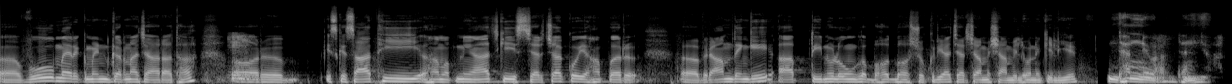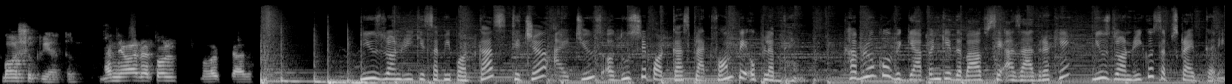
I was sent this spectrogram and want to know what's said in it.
वो मैं रिकमेंड करना चाह रहा था। और इसके साथ ही हम अपनी आज की इस चर्चा को यहाँ पर विराम देंगे। आप तीनों लोगों का बहुत बहुत शुक्रिया चर्चा में शामिल होने के लिए। धन्यवाद धन्यवाद। बहुत शुक्रिया अतुल। धन्यवाद अतुल। बहुत प्यार। न्यूज़ लॉन्ड्री के सभी पॉडकास्ट ट्विटर आई और दूसरे पॉडकास्ट प्लेटफॉर्म पे उपलब्ध हैं। खबरों को विज्ञापन के दबाव से आज़ाद रखें। न्यूज़ लॉन्ड्री को सब्सक्राइब करें।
